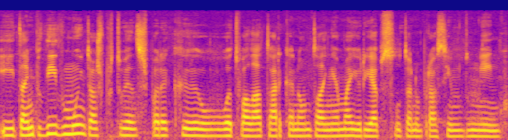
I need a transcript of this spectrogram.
e tem pedido muito aos portuenses para que o atual autarca não tenha maioria absoluta no próximo domingo.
